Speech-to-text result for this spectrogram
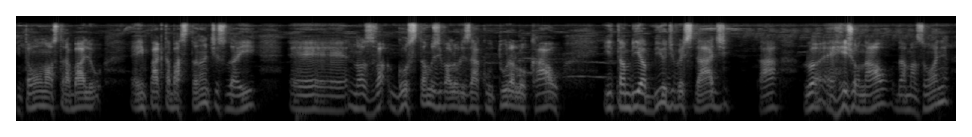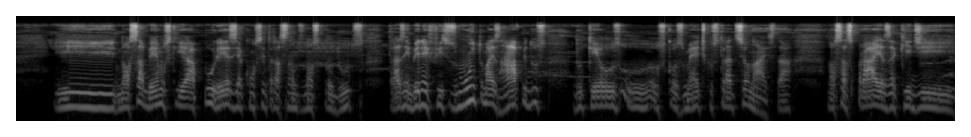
Então o nosso trabalho é, impacta bastante isso daí. É, nós gostamos de valorizar a cultura local e também a biodiversidade tá? É, regional da Amazônia. E nós sabemos que a pureza e a concentração dos nossos produtos trazem benefícios muito mais rápidos do que os, os, os cosméticos tradicionais. Tá? Nossas praias aqui de,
